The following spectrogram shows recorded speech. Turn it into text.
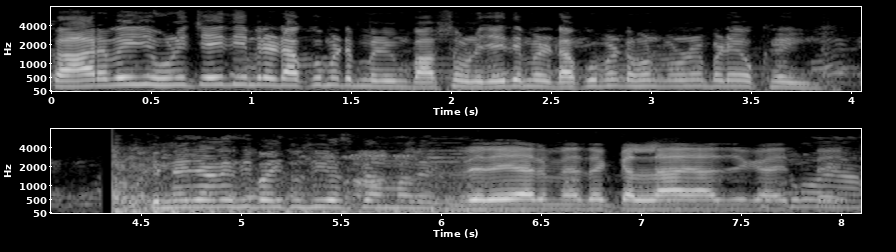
ਕਾਰਵਾਈ ਜੀ ਹੋਣੀ ਚਾਹੀਦੀ ਮੇਰੇ ਡਾਕੂਮੈਂਟ ਮੈਨੂੰ ਵਾਪਸ ਹੋਣੇ ਚਾਹੀਦੇ ਮੇਰੇ ਡਾਕੂਮੈਂਟ ਹੁਣ ਬੜੇ ਔਖੇ ਜੀ। ਕਿੰਨੇ ਜਾਣੇ ਸੀ ਬਾਈ ਤੁਸੀਂ ਇਸ ਕੰਮ ਵਾਲੇ? ਵੀਰੇ ਯਾਰ ਮੈਂ ਤਾਂ ਕੱਲਾ ਆਇਆ ਸੀਗਾ ਕਿੱਥੋਂ ਇੱਥੇ ਆਇਆ?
